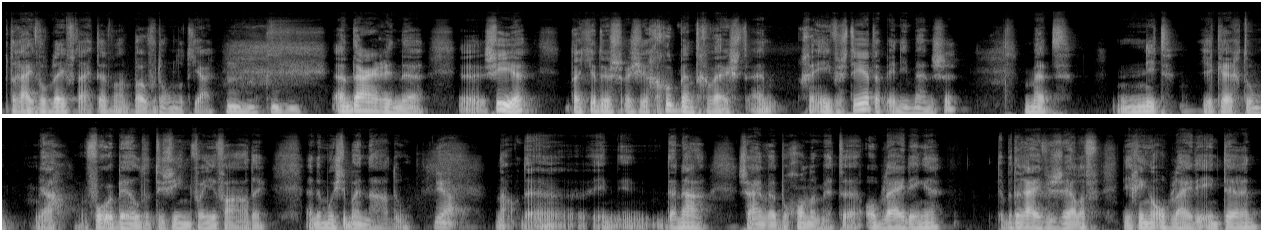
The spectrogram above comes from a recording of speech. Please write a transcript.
bedrijven op leeftijd, hè, van boven de 100 jaar. Mhm, mhm. En daarin zie je dat je dus, als je goed bent geweest en geïnvesteerd hebt in die mensen, met niet, je kreeg toen ja, voorbeelden te zien van je vader en dan moest je maar nadoen. Ja. Nou, de, in, in, daarna zijn we begonnen met eh, opleidingen. de bedrijven zelf, die gingen opleiden intern.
